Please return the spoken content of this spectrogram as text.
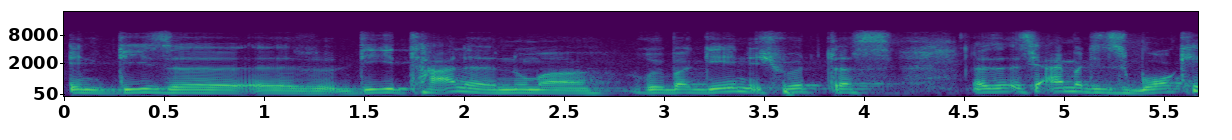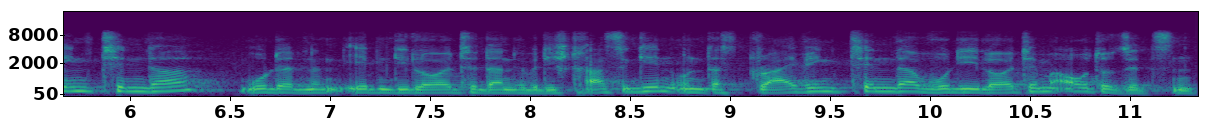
in diese äh, digitale Nummer rübergehen. Ich würde das, also ist ja einmal dieses Walking Tinder, wo dann eben die Leute dann über die Straße gehen und das Driving Tinder, wo die Leute im Auto sitzen.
